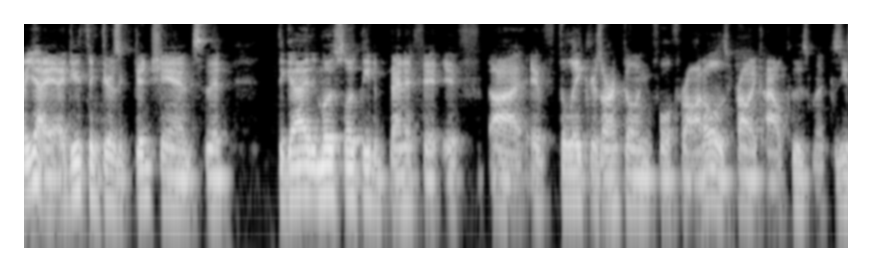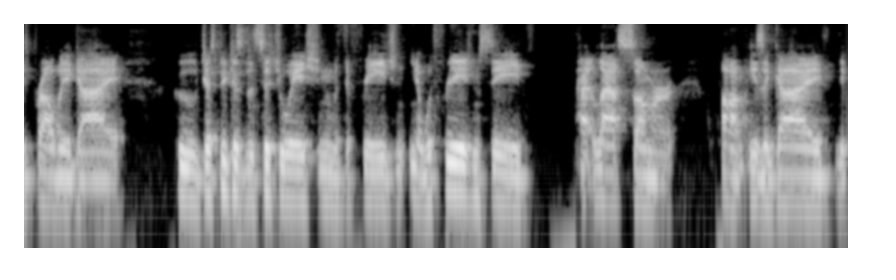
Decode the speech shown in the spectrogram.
but yeah, I, I do think there's a good chance that the guy that most likely to benefit if uh, if the Lakers aren't going full throttle is probably Kyle Kuzma because he's probably a guy who just because of the situation with the free agent, you know, with free agency last summer, um, he's a guy that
